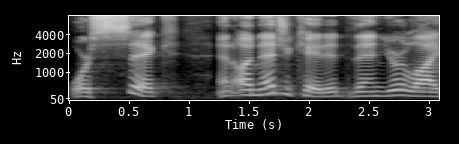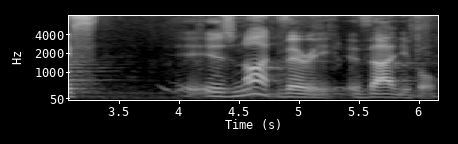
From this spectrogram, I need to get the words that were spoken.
or sick and uneducated, then your life is not very valuable.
